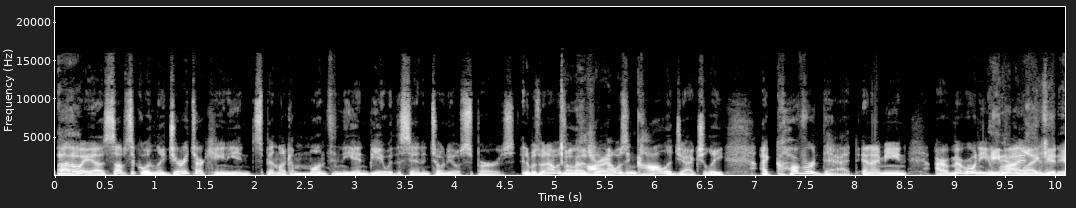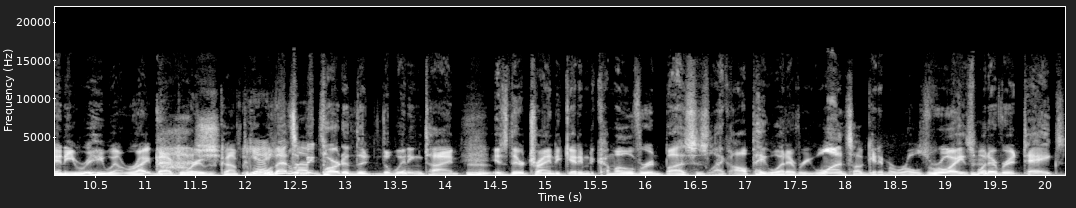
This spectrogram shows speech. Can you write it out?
By the way, uh, subsequently, Jerry Tarkanian spent like a month in the NBA with the San Antonio Spurs, and it was when I was Oh, in co- right. I was in college. Actually, I covered that, and I mean, I remember when he, he didn't like it, then- and he he went right back to where he was comfortable. Yeah, well, that's a big Mm-hmm. part of the the winning time is they're trying to get him to come over, and Buzz is like, "I'll pay whatever he wants. I'll get him a Rolls Royce, Mm-hmm. whatever it takes.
